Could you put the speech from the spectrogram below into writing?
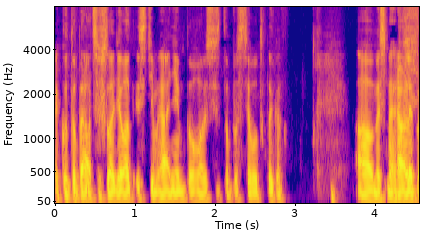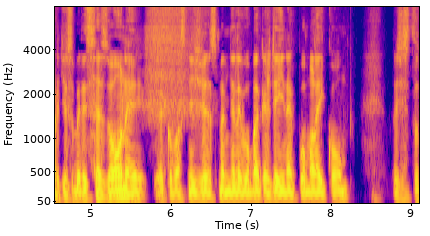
jako to práce šla dělat i s tím hráním toho, jestli si to prostě odklikat. A my jsme hráli proti sobě ty sezóny, jako vlastně, že jsme měli oba každý jinak pomalej komp, takže se to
